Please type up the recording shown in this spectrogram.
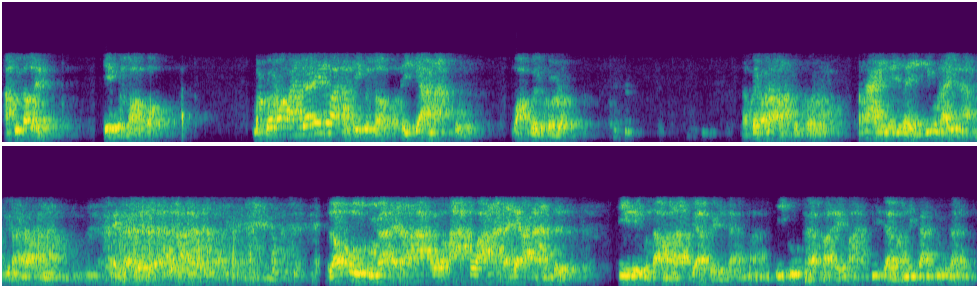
Abu Thalib. Iku sapa? Mergo roh ajae iku sapa? Iki anakku. Kowe goro. Lah kowe ora anakku goro. raine saiki rai nabi ra anak. Lha opo hubungane aku aku anak dari ngandel. Ciri utama nabi akhir zaman iku bapake mati zaman ini kandungan.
